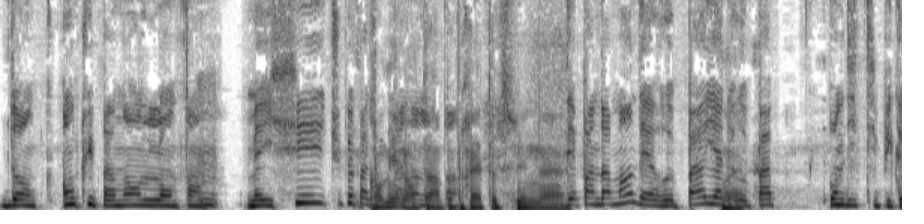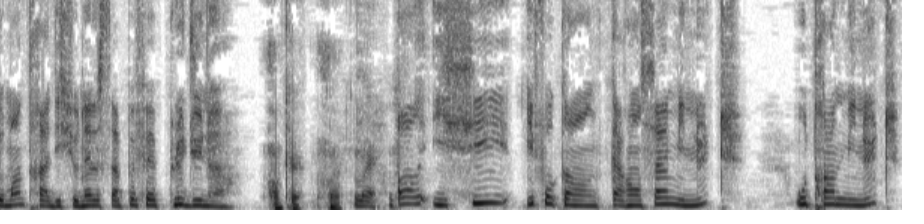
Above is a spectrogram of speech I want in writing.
Donc, on cuit pendant longtemps. Mais ici, tu peux pas cuire Combien pendant longtemps à peu près T'as-tu une... euh, Dépendamment des repas, il y a des repas, on dit typiquement traditionnels, ça peut faire plus d'une heure. Ok, ouais. Ouais. Or, ici, il faut qu'en 45 minutes ou 30 minutes,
